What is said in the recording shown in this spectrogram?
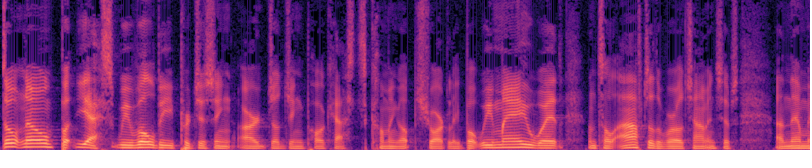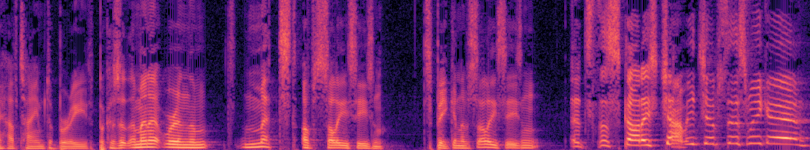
don't know, but yes, we will be producing our judging podcasts coming up shortly. But we may wait until after the World Championships and then we have time to breathe because at the minute we're in the midst of silly season. Speaking of silly season, it's the Scottish Championships this weekend.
